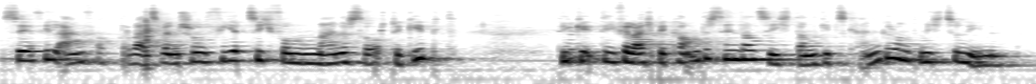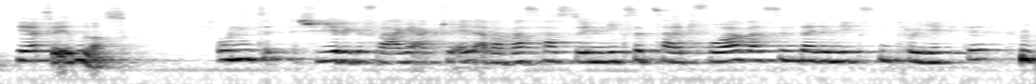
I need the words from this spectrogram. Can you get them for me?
sehr viel einfacher. Weil es, wenn es schon 40 von meiner Sorte gibt, die, die vielleicht bekannter sind als ich, dann gibt es keinen Grund, mich zu nehmen ja. für irgendwas. Und schwierige Frage aktuell, aber was hast du in nächster Zeit vor? Was sind deine nächsten Projekte?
